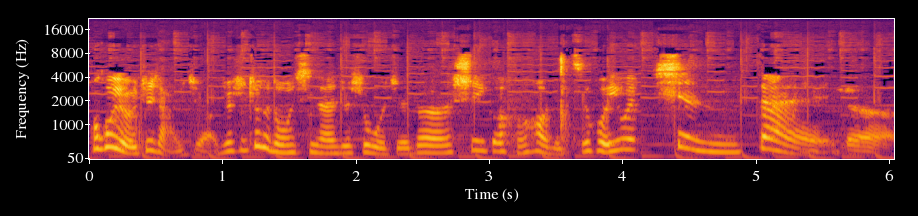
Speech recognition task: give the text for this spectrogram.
不过有一句讲一句啊，就是这个东西呢，就是我觉得是一个很好的机会，因为现在的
